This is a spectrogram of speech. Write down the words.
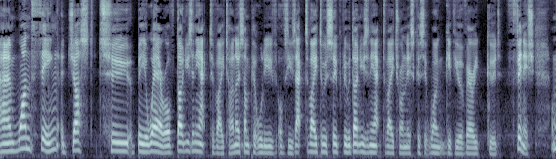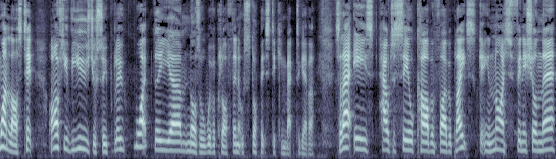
And one thing just to be aware of, don't use any activator. I know some people use, obviously use activator with super glue, but don't use any activator on this because it won't give you a very good finish. And one last tip, after you've used your super glue, wipe the um, nozzle with a cloth, then it will stop it sticking back together. So that is how to seal carbon fibre plates, getting a nice finish on there,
